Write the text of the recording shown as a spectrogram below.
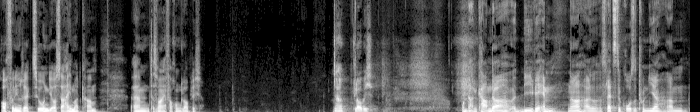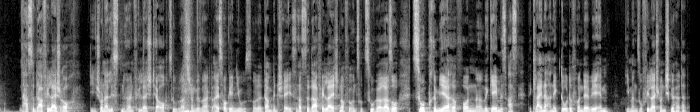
auch von den Reaktionen, die aus der Heimat kamen. Ähm, das war einfach unglaublich. Ja, glaube ich. Und dann kam da die WM, ne? also das letzte große Turnier. Ähm, hast du da vielleicht auch, die Journalisten hören vielleicht ja auch zu, du hast schon gesagt, Eishockey News oder Dump and Chase, hast du da vielleicht noch für unsere Zuhörer so zur Premiere von uh, The Game is Us eine kleine Anekdote von der WM, die man so vielleicht noch nicht gehört hat?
